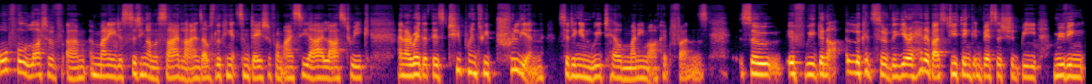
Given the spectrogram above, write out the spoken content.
awful lot of um, money just sitting on the sidelines. I was looking at some data from ICI last week, and I read that there's 2.3 trillion sitting in retail money market funds. So if we're going to look at sort of the year ahead of us, do you think investors should be moving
